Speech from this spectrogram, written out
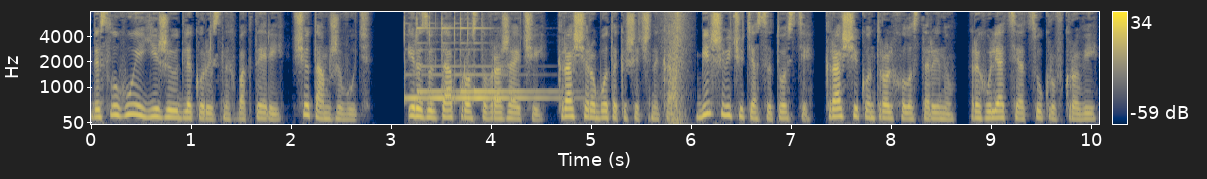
де слугує їжею для корисних бактерій, що там живуть. І результат просто вражаючий: краща робота кишечника, більше відчуття ситості, кращий контроль холестерину, регуляція цукру в крові.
